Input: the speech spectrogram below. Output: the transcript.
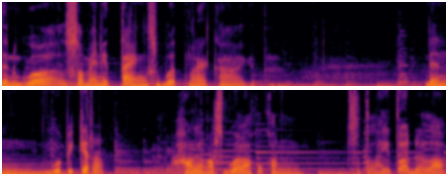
Dan gue so many thanks buat mereka gitu. Dan gue pikir hal yang harus gue lakukan setelah itu adalah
